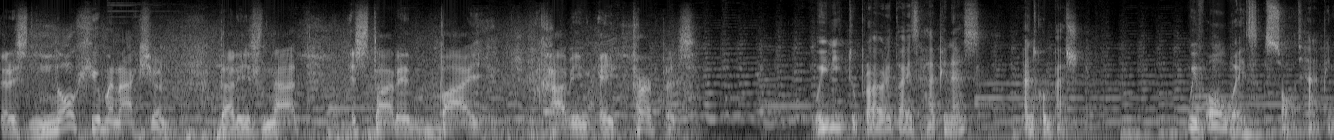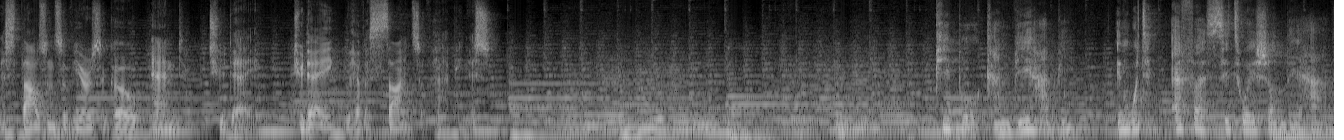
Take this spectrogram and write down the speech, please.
There is no human action that is not started by having a purpose. We need to prioritize happiness and compassion. We've always sought happiness thousands of years ago and today. Today, we have a science of happiness. People can be happy in whatever situation they have.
